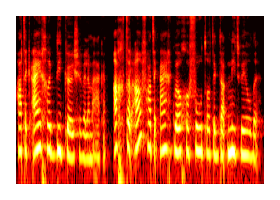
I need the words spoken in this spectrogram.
had ik eigenlijk die keuze willen maken. Achteraf had ik eigenlijk wel gevoeld dat ik dat niet wilde.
